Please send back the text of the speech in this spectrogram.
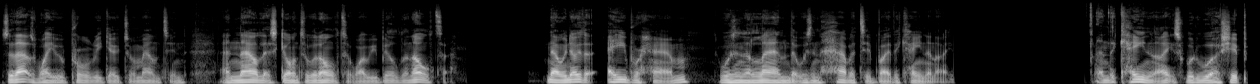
So that's why you would probably go to a mountain. And now let's go onto an altar, why we build an altar. Now we know that Abraham was in a land that was inhabited by the Canaanites. And the Canaanites would worship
